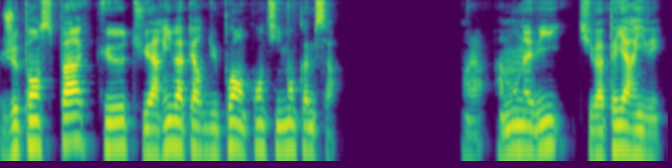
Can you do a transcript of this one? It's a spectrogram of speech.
Je pense pas que tu arrives à perdre du poids en continuant comme ça. Voilà. À mon avis, tu vas pas y arriver.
